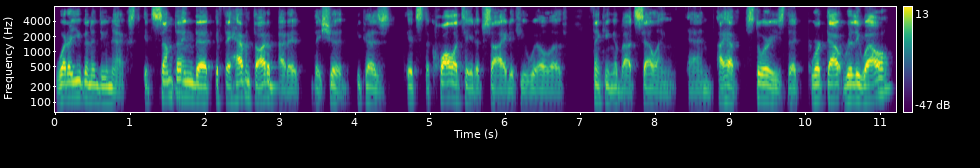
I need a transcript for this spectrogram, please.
what are you going to do next? It's something that if they haven't thought about it, they should, because it's the qualitative side, if you will, of thinking about selling. And I have stories that worked out really well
